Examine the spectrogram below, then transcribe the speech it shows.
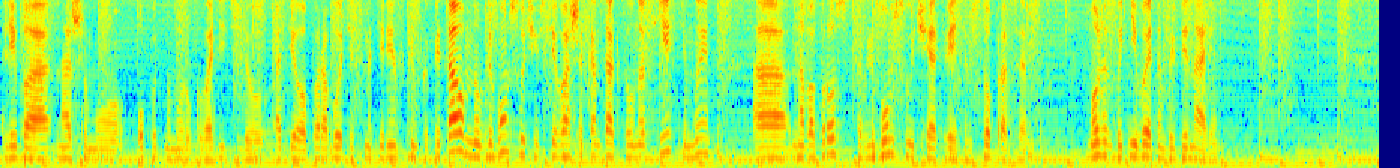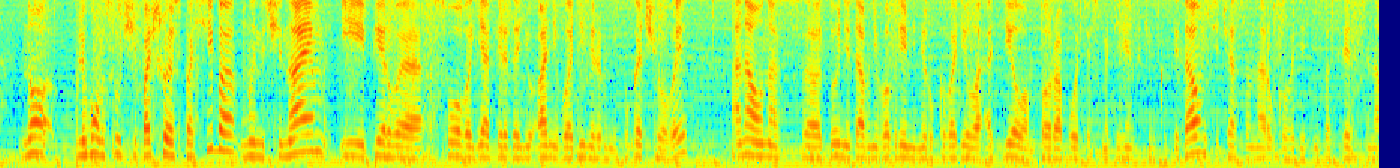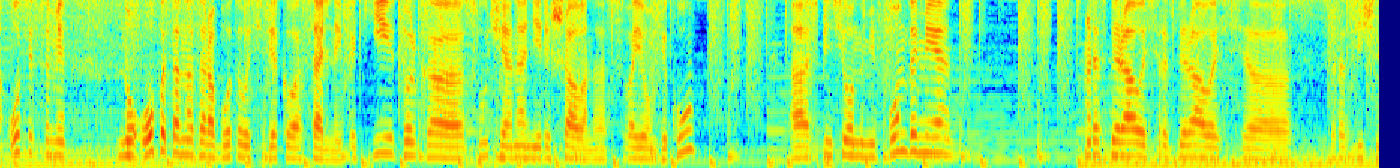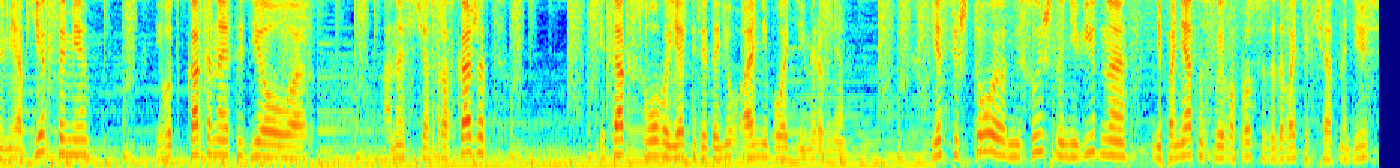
либо нашему опытному руководителю отдела по работе с материнским капиталом, но в любом случае все ваши контакты у нас есть, и мы э, на вопрос в любом случае ответим 100%. Может быть, не в этом вебинаре. Но в любом случае большое спасибо. Мы начинаем. И первое слово я передаю Ане Владимировне Пугачевой. Она у нас э, до недавнего времени руководила отделом по работе с материнским капиталом. Сейчас она руководит непосредственно офисами. Но опыт она заработала себе колоссальный. Какие только случаи она не решала на своем веку. А, с пенсионными фондами разбиралась, разбиралась э, с различными объектами и вот как она это делала, она сейчас расскажет. Итак, слово я передаю Анне Владимировне. Если что, не слышно, не видно, непонятно, свои вопросы задавайте в чат. Надеюсь,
